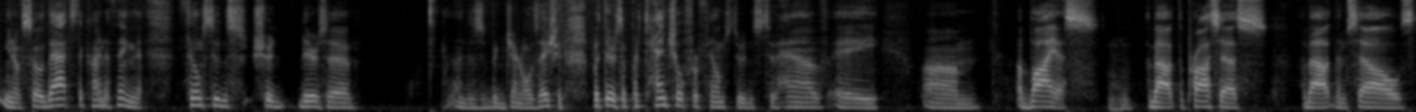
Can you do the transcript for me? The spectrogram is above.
you know. So that's the kind of thing that film students should. There's a uh, this is a big generalization, but there's a potential for film students to have a, um, a bias mm-hmm. about the process, about themselves,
